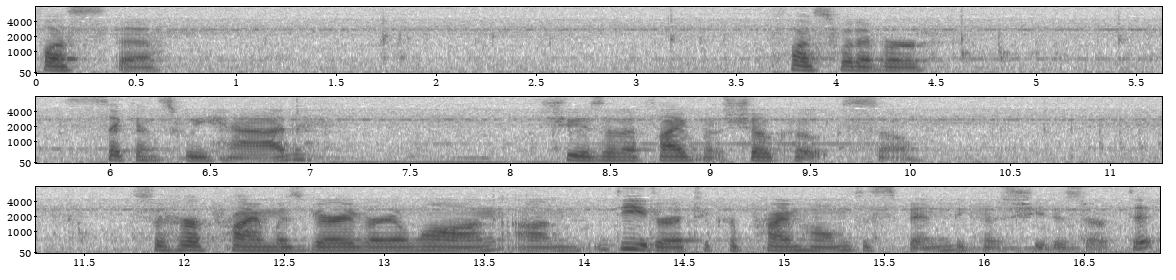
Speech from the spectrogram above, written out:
plus the plus whatever seconds we had. She was in a five month show coat, so. So her prime was very, very long. Um, Deidre took her prime home to spin because she deserved it.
